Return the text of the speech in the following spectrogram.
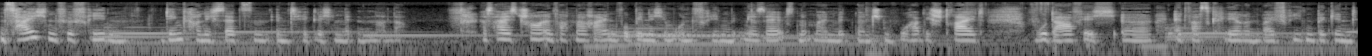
ein Zeichen für Frieden, den kann ich setzen im täglichen Miteinander. Das heißt, schau einfach mal rein, wo bin ich im Unfrieden mit mir selbst, mit meinen Mitmenschen, wo habe ich Streit, wo darf ich äh, etwas klären, weil Frieden beginnt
